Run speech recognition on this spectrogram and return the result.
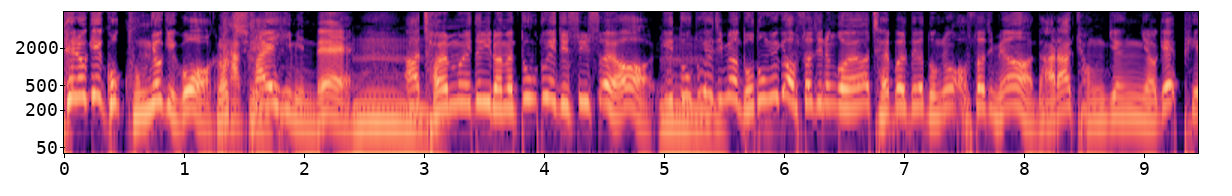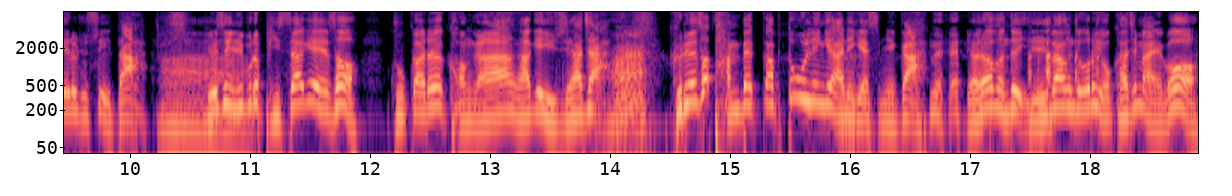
체력이 곧 국력이고 그렇지. 각하의 힘인데 음. 아 젊은이들이 이러면 뚱뚱해질 수 있어요. 이 음. 뚱뚱해지면 노동력이 없어지는 거예요. 재벌들의 노동력 없어지면 나라 경쟁력에 피해를 줄 수 있다. 아. 그래서 일부러 비싸게 해서 국가를 건강하게 유지하자. 그래서 담배값도 올린 게 아니겠습니까? 여러분들 일방적으로 욕하지 말고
